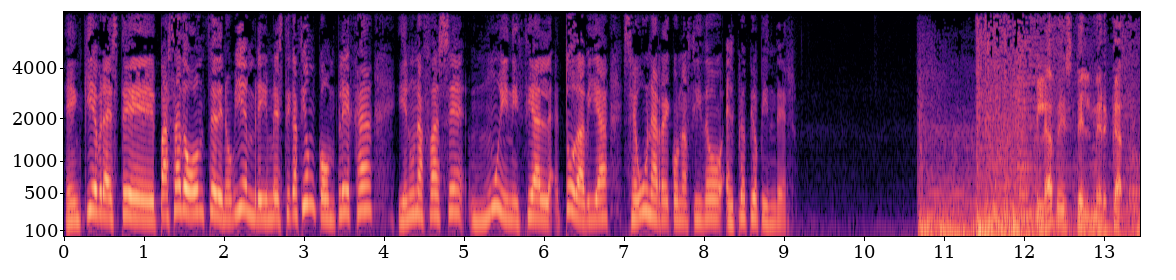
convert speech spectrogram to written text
en quiebra este pasado 11 de noviembre. Investigación compleja y en una fase muy inicial todavía, según ha reconocido el propio Pinder. Claves del mercado.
